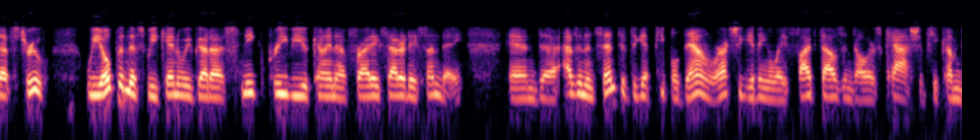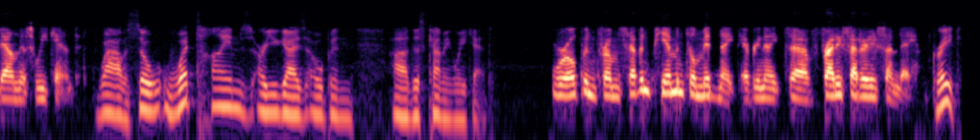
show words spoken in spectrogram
That's true. We open this weekend. We've got a sneak preview kind of Friday, Saturday, Sunday. And uh, as an incentive to get people down, we're actually giving away $5,000 cash if you come down this weekend. Wow. So what times are you guys open uh, this coming weekend? We're open from 7 p.m. until midnight every night, uh, Friday, Saturday, Sunday. Great.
